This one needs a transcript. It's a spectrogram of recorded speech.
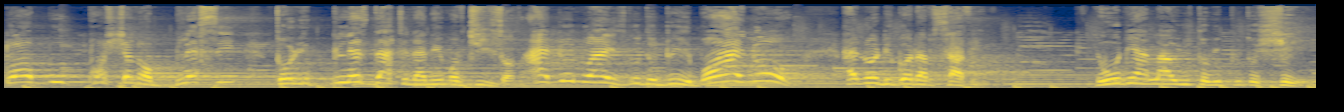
double portion of blessing to replace that in the name of Jesus. I don't know how He's going to do it, but I know, I know the God I'm serving. He won't allow you to be put to shame.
